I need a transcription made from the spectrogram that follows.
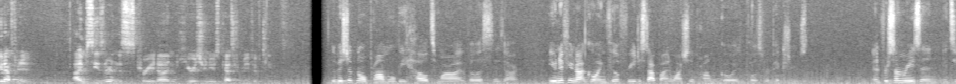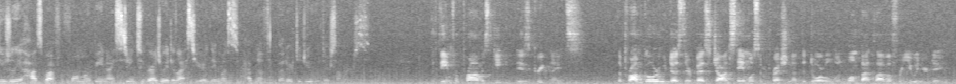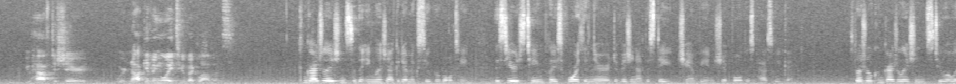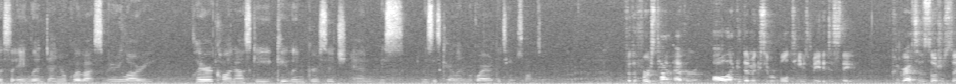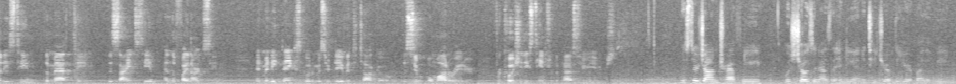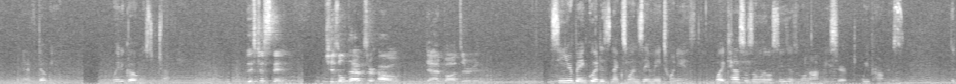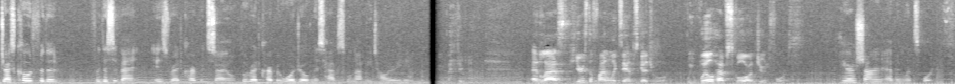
Good afternoon. I'm Caesar, and this is Karina, and here's your newscast for May 15th. The Bishop Noll prom will be held tomorrow at Villa Cesare. Even if you're not going, feel free to stop by and watch the prom goers pose for pictures. And for some reason, it's usually a hotspot for former BNI students who graduated last year. They must have nothing better to do with their summers. The theme for prom is, geek, is Greek nights. The prom goer who does their best John Stamos impression at the door will win one baklava for you and your date. Have to share it. We're not giving away two baklavas. Congratulations to the English Academic Super Bowl team. This year's team placed fourth in their division at the state championship bowl this past weekend. Special congratulations to Alyssa Anglin, Daniel Cuevas, Mary Laurie, Claire Kolanowski, Caitlin Gersich, and Miss, Mrs. Carolyn McGuire, the team sponsor. For the first time ever, all academic Super Bowl teams made it to state. Congrats to the social studies team, the math team, the science team, and the fine arts team. And many thanks go to Mr. David Tataco, the Super Bowl moderator, for coaching these teams for the past few years. Mr. John Trafney was chosen as the Indiana Teacher of the Year by the VFW. Way to go, Mr. Trafney. This just in. Chisel dabs are out, dad bods are in. The senior banquet is next Wednesday, May 20th. White Castles and Little Caesars will not be served, we promise. The dress code for the for this event is red carpet style, but red carpet wardrobe mishaps will not be tolerated. and last, here's the final exam schedule. We will have school on June 4th. Here are Sean and Evan with sports.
